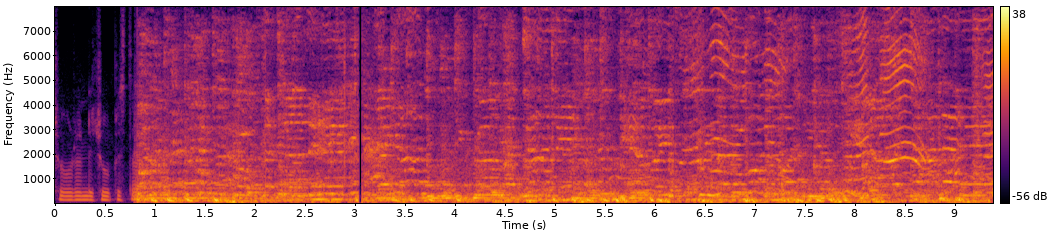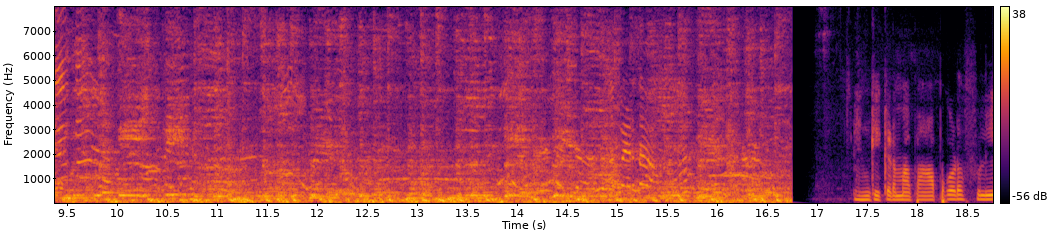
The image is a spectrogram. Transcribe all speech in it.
చూడండి చూపిస్తాను. ఇక్కడ మా పాప కూడా ఫుల్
